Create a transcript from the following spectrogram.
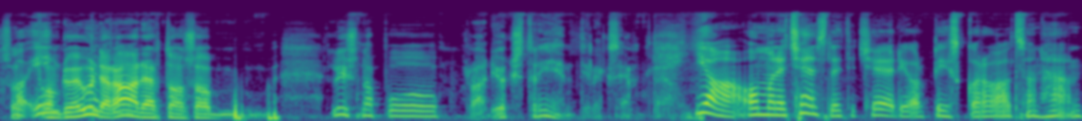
Så om du är under 18 så lyssna på Radio Extrem till exempel. Ja, om man är känslig till kedjor, piskor och allt sånt här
